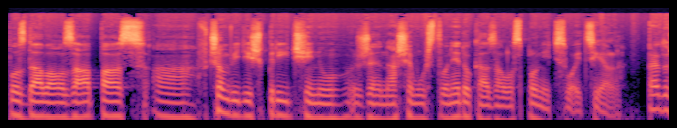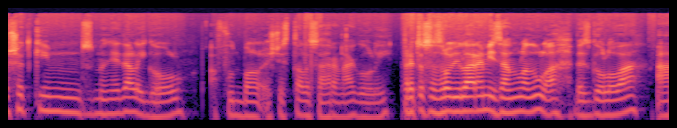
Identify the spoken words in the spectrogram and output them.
pozdával zápas a v čom vidíš príčinu, že naše mužstvo nedokázalo splniť svoj cieľ? Predovšetkým sme nedali gól a futbal ešte stále sa hrá na góly. Preto sa zrodila remiza 0-0 bez gólova a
